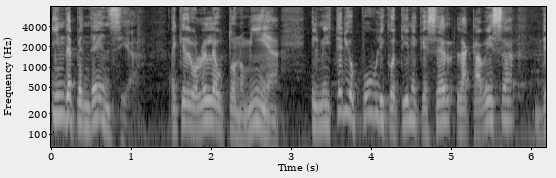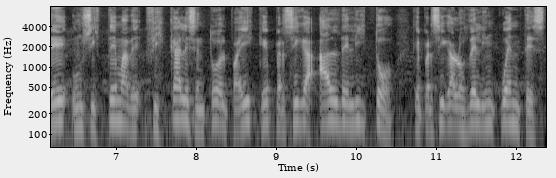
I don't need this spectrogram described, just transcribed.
independencia, hay que devolverle autonomía. El Ministerio Público tiene que ser la cabeza de un sistema de fiscales en todo el país que persiga al delito, que persiga a los delincuentes,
